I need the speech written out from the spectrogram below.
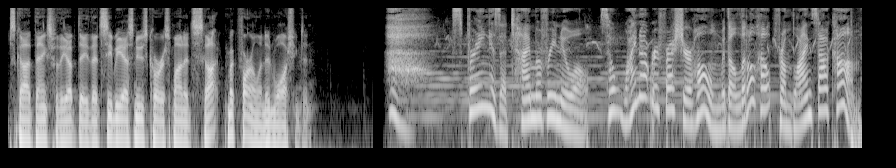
Scott, thanks for the update. That's CBS News correspondent Scott MacFarlane in Washington. Spring is a time of renewal, so why not refresh your home with a little help from Blinds.com?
